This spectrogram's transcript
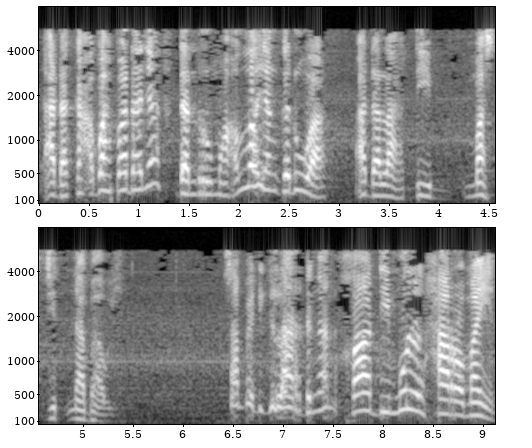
ada Ka'bah padanya dan rumah Allah yang kedua adalah di Masjid Nabawi. Sampai digelar dengan Khadimul Haramain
